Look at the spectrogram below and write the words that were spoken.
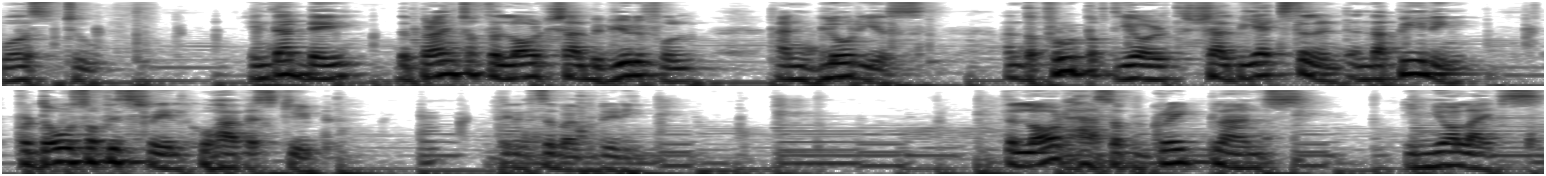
verse 2. In that day, the branch of the Lord shall be beautiful and glorious, and the fruit of the earth shall be excellent and appealing for those of Israel who have escaped. Here is the Bible reading. The Lord has some great plans in your lives.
